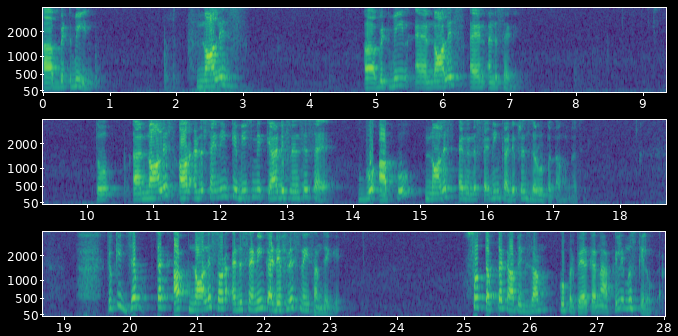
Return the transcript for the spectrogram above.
between knowledge between knowledge and understanding तो नॉलेज और अंडरस्टैंडिंग के बीच में क्या डिफरेंसेस है, वो आपको नॉलेज एंड अंडरस्टैंडिंग का डिफरेंस ज़रूर पता होना चाहिए। क्योंकि जब तक आप नॉलेज और अंडरस्टैंडिंग का डिफरेंस नहीं समझेंगे सो तब तक आप एग्ज़ाम को प्रिपेयर करना आपके लिए मुश्किल होगा।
